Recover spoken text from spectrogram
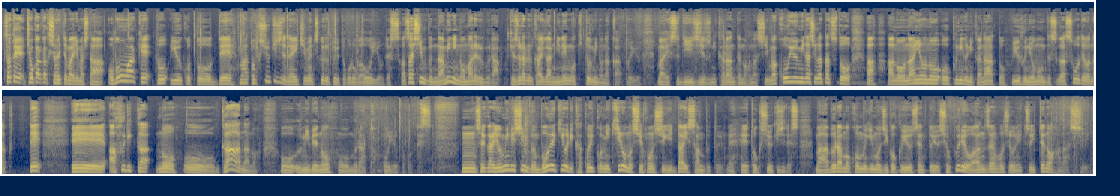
さて、長官各社入ってまいりました。お盆明けということで、まあ特集記事でね、一面作るというところが多いようです。朝日新聞、波に飲まれる村、削られる海岸2年後きっと海の中という、まあ SDGs に絡んでの話、まあこういう見出しが立つと、あ、あの、南洋の国々かなというふうに思うんですが、そうではなくて、えー、アフリカのガーナの海辺の村というところです。うん、それから読売新聞貿易より囲い込みキロの資本主義第3部というね、えー、特集記事です。まあ、油も小麦も自国優先という食料安全保障についての話。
